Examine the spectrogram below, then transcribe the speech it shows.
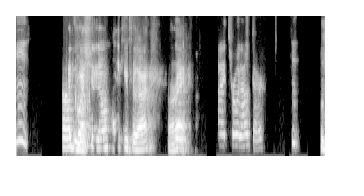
Good question, though. Thank you for that. All right. I throw it out there.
